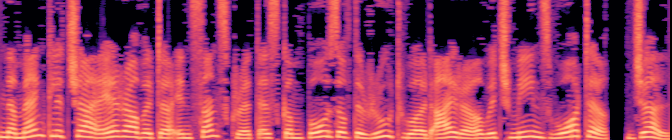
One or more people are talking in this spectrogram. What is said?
Nomenclature Airavata in Sanskrit is composed of the root word aira which means water, jal.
